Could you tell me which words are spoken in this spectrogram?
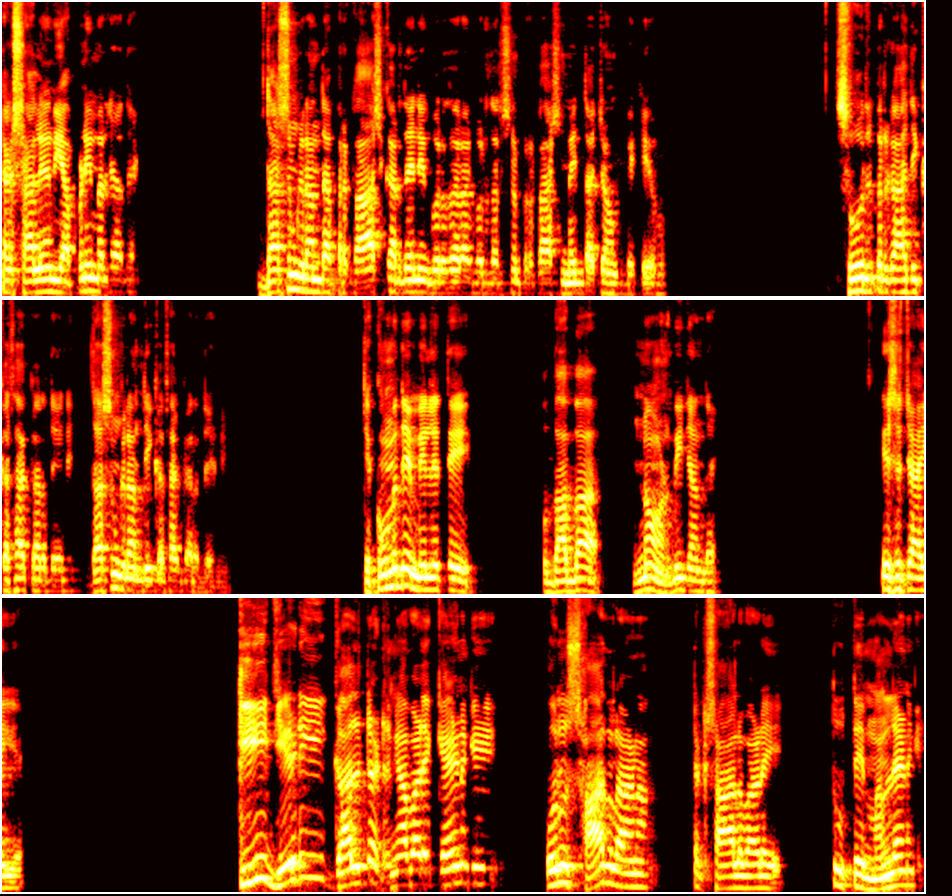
ਟਕਸਾਲਿਆਂ ਦੀ ਆਪਣੀ ਮਰਜ਼ਾਦਾ ਹੈ। ਦਸਮ ਗ੍ਰੰਥ ਦਾ ਪ੍ਰਕਾਸ਼ ਕਰਦੇ ਨੇ, ਗੁਰਦੁਆਰਾ ਗੁਰਦਰਸ਼ਨ ਪ੍ਰਕਾਸ਼ ਮਹਿਤਾ ਚੌਂਕ ਵਿਖੇ ਉਹ। ਸੂਰਜ ਪ੍ਰਕਾਸ਼ ਦੀ ਕਥਾ ਕਰਦੇ ਨੇ, ਦਸਮ ਗ੍ਰੰਥ ਦੀ ਕਥਾ ਕਰਦੇ ਨੇ। ਤੇ ਕੁੰਭ ਦੇ ਮੇਲੇ ਤੇ ਉਹ ਬਾਬਾ ਨਹਾਉਣ ਵੀ ਜਾਂਦਾ ਹੈ। ਇਹ ਸਚਾਈ ਹੈ। ਕੀ ਜਿਹੜੀ ਗੱਲ ਢੱਡਰੀਆਂ ਵਾਲੇ ਕਹਿਣਗੇ ਉਹਨੂੰ ਸਾਧ ਲਾਣਾ ਟਕਸਾਲ ਵਾਲੇ ਧੂਤੇ ਮੰਨ ਲੈਣਗੇ।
